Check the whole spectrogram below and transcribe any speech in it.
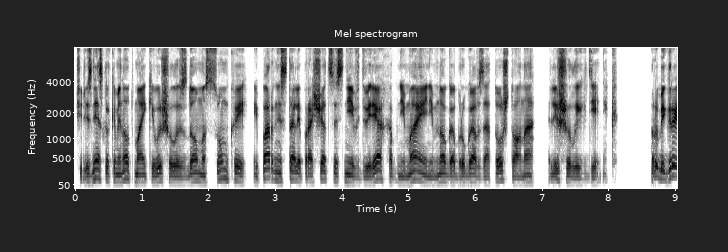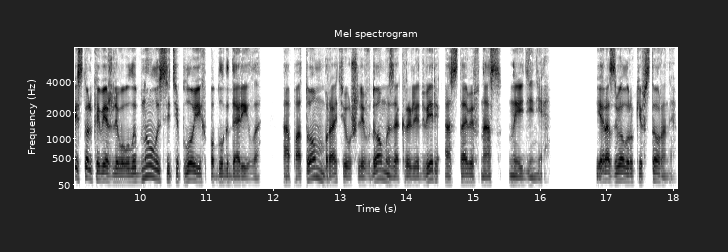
Через несколько минут Майки вышел из дома с сумкой, и парни стали прощаться с ней в дверях, обнимая и немного обругав за то, что она лишила их денег. Руби Грейс только вежливо улыбнулась и тепло их поблагодарила. А потом братья ушли в дом и закрыли дверь, оставив нас наедине. Я развел руки в стороны.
